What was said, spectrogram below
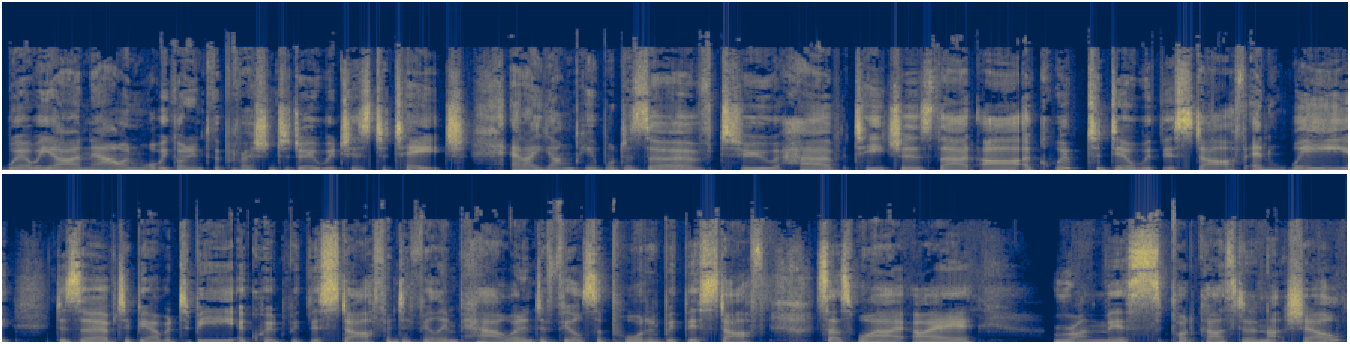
where we are now and what we got into the profession to do, which is to teach. And our young people deserve to have teachers that are equipped to deal with this stuff. And we deserve to be able to be equipped with this stuff and to feel empowered and to feel supported with this stuff. So that's why I run this podcast in a nutshell.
